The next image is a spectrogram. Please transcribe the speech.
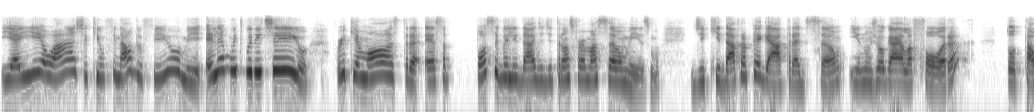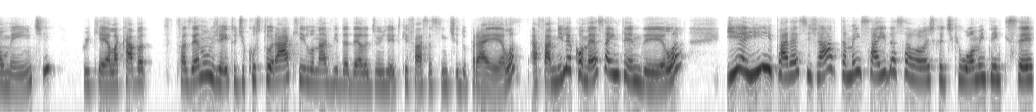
e aí eu acho que o final do filme, ele é muito bonitinho, porque mostra essa possibilidade de transformação mesmo, de que dá para pegar a tradição e não jogar ela fora totalmente, porque ela acaba fazendo um jeito de costurar aquilo na vida dela de um jeito que faça sentido para ela. A família começa a entendê-la e aí parece já também sair dessa lógica de que o homem tem que ser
